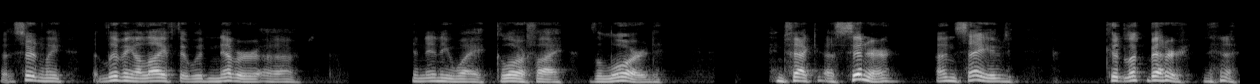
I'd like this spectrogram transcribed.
uh, certainly living a life that would never uh, in any way glorify the Lord. In fact, a sinner, unsaved, could look better than a,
